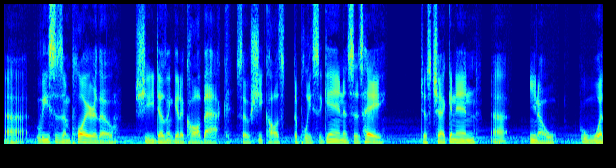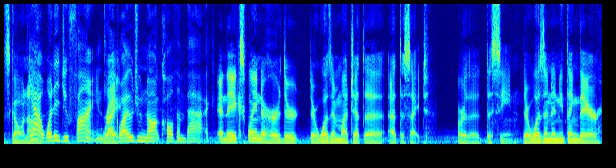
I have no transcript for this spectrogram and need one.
Uh, Lisa's employer, though, she doesn't get a call back, so she calls the police again and says, "Hey, just checking in. Uh, you know, what's going on?" Yeah. What did you find? Right. Like, why would you not call them back? and they explained to her there there wasn't much at the at the site or the the scene. There wasn't anything there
